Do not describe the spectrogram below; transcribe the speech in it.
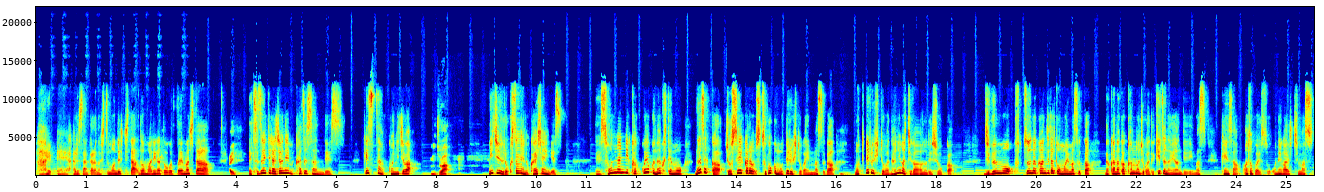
はい、えー、はるさんからの質問でした。どうもありがとうございました。はい、え続いてラジオネームカズさんです。ケスさん、こんにちは。こんにちは。26歳の会社員です。えそんなにかっこよくなくても、なぜか女性からすごくモテる人がいますが、モテる人は何が違うのでしょうか？自分も普通な感じだと思いますが、なかなか彼女ができず悩んでいます。ケンさん、アドバイスをお願いします。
